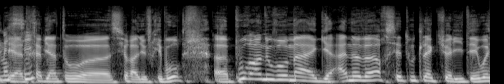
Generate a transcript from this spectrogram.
Merci. et à très bientôt euh, sur Radio Fribourg. Euh, pour un nouveau MAG à 9h, c'est toute l'actualité. Voici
